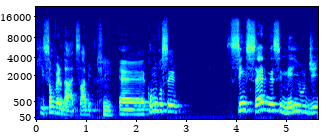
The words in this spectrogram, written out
que são verdade, sabe? Sim. É, como você se insere nesse meio de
